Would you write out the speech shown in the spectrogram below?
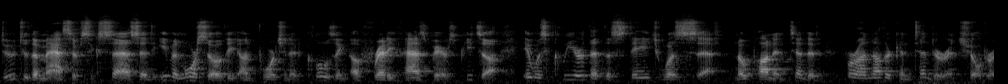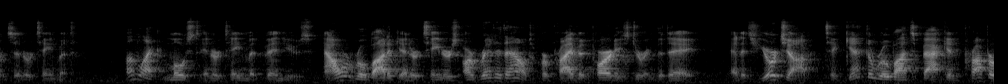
Due to the massive success and even more so the unfortunate closing of Freddy Fazbear's Pizza, it was clear that the stage was set, no pun intended, for another contender in children's entertainment. Unlike most entertainment venues, our robotic entertainers are rented out for private parties during the day, and it's your job to get the robots back in proper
